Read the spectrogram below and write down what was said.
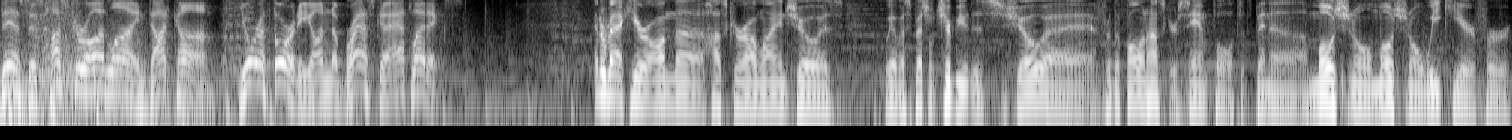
This is HuskerOnline.com, your authority on Nebraska athletics. And we're back here on the Husker Online show as we have a special tribute this show uh, for the fallen Husker, Sam Foltz. It's been an emotional, emotional week here for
